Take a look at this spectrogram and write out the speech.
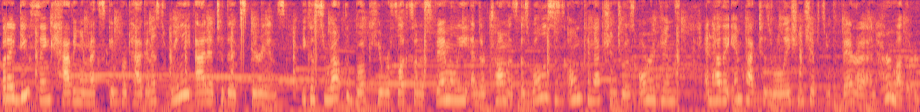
but I do think having a Mexican protagonist really added to the experience because throughout the book he reflects on his family and their traumas as well as his own connection to his origins and how they impact his relationships with Vera and her mother.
